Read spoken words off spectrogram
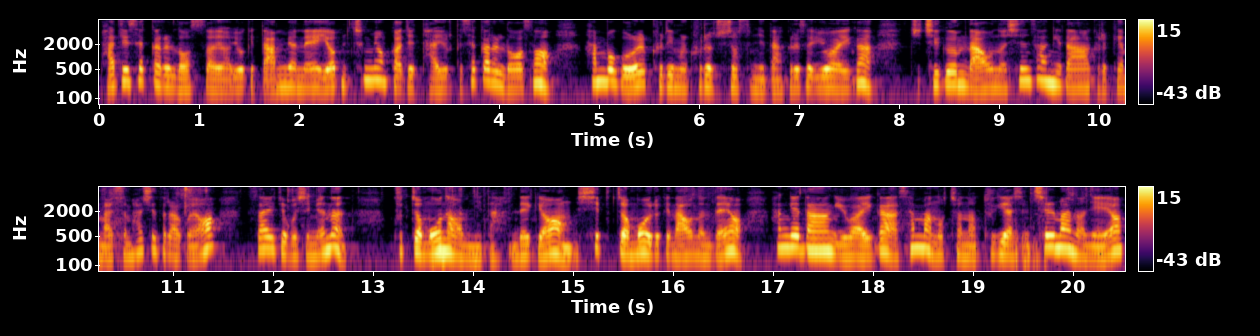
바지 색깔을 넣었어요. 여기 또 앞면에 옆 측면까지 다 이렇게 색깔을 넣어서 한복을 그림을 그려주셨습니다. 그래서 이 아이가 지- 지금 나오는 신상이라 그렇게 말씀하시더라고요. 사이즈 보시면은 9.5 나옵니다. 내경 10.5 이렇게 나오는데요. 한 개당 UI가 35,000원, 두 개 하시면 7만원이에요.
